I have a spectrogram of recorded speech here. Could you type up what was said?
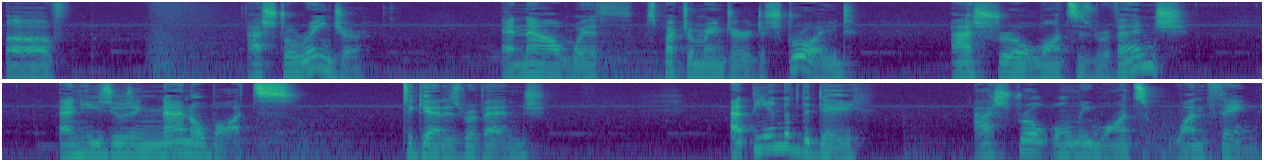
of Astro Ranger. And now, with Spectrum Ranger destroyed, Astro wants his revenge, and he's using nanobots to get his revenge. At the end of the day, Astro only wants one thing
